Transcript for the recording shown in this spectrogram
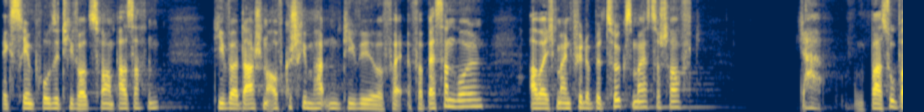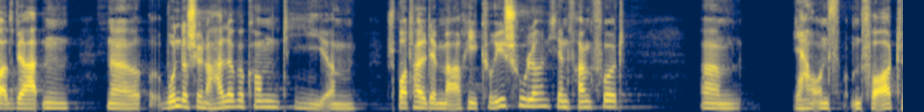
extrem positiv. Also es waren ein paar Sachen, die wir da schon aufgeschrieben hatten, die wir ver verbessern wollen. Aber ich meine, für eine Bezirksmeisterschaft, ja, war super. Also wir hatten eine wunderschöne Halle bekommen, die ähm, Sporthalle der Marie-Curie-Schule hier in Frankfurt. Ähm, ja, und, und vor Ort,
